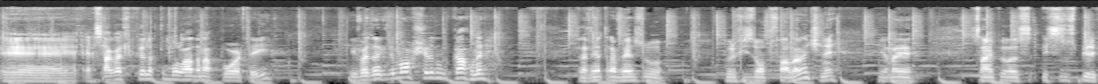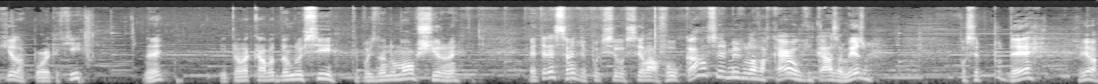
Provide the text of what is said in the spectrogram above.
É, essa água vai ficando acumulada na porta aí, e vai dando aquele mau cheiro no carro, né? Ela vem através do, do orifício do alto-falante, né? Ela é, sai pelas, esse suspiro aqui, ela porta aqui, né? Então ela acaba dando esse, depois dando um mau cheiro, né? É interessante, né? porque se você lavou o carro, você mesmo lava carro em casa mesmo, você puder, ver, ó,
